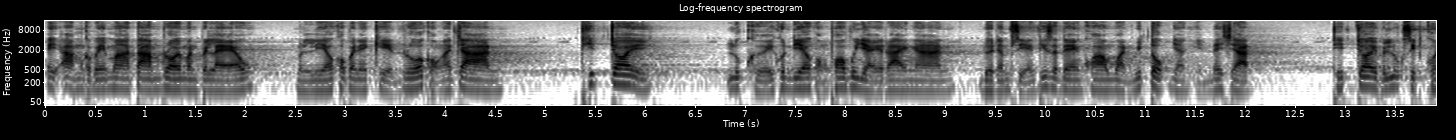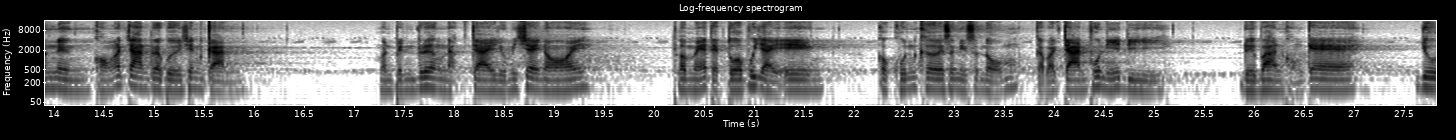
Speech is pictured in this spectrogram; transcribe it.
ไอ้อ่ำกับไอ้มาตามรอยมันไปแล้ว มันเลี้ยวเข้าไปในเขตรั้วของอาจารย์ ทิดจ้อย ลูกเขยคนเดียวของพ่อผู้ใหญ่รายงานด้วยน้ำเสียงที่แสดงความหวั่นวิตกอย่างเห็นได้ชัด ทิดจ้อยเป็นลูกศิษย์คนหนึ่งของอาจารย์ระเบือเช่นกัน มันเป็นเรื่องหนักใจอยู่ไม่ใช่น้อย เพราะแม้แต่ตัวผู้ใหญ่เองก็คุ้นเคยสนิทสนมกับอาจารย์ผู้นี้ดี โดยบ้านของแก อยู่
